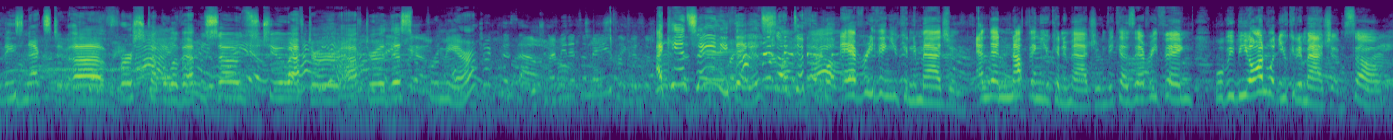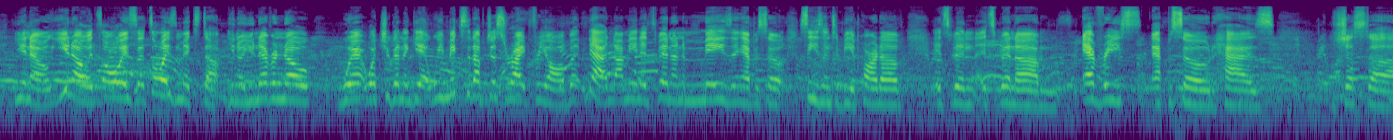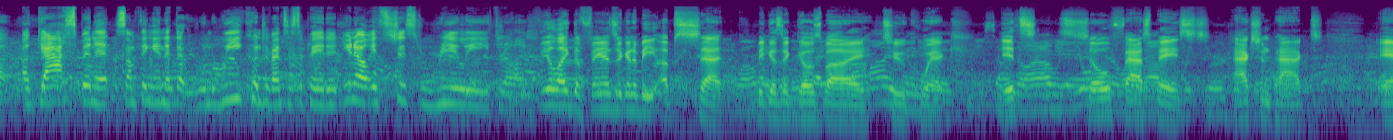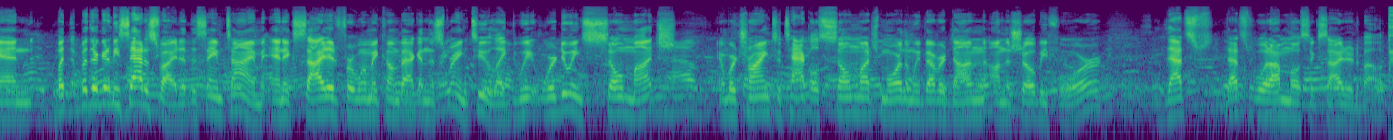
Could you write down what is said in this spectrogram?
these next uh, first couple of episodes too. After after this premiere. Check this out. I mean, it's amazing. Can't say anything. It's so difficult. Everything you can imagine, and then nothing you can imagine, because everything will be beyond what you can imagine. So you know, you know, it's always it's always mixed up. You know, you never know where what you're gonna get. We mix it up just right for y'all. But yeah, I mean, it's been an amazing episode season to be a part of. It's been it's been um, every episode has just a, a, gasp in it, something in it that we couldn't have anticipated. You know, it's just really thrilling. I feel like the fans are going to be upset because it goes by too quick. It's so fast-paced, action-packed, and but but they're going to be satisfied at the same time and excited for when we come back in the spring too. Like we, we're doing so much, and we're trying to tackle so much more than we've ever done on the show before. That's that's what I'm most excited about.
